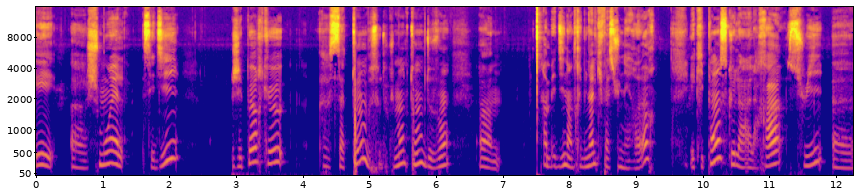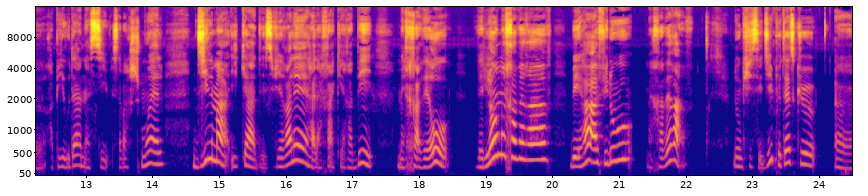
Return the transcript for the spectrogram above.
Et euh, Shmuel s'est dit, j'ai peur que ça tombe, ce document tombe devant un Beddin, un tribunal qui fasse une erreur et qui pense que la halakha suit euh, Rabbi Yehuda Nassi. Savoir Shmuel, Dilma Ika desvirale halakha ke Rabbi mechavero velo mechaverav beha afilu mechaverav. Donc il s'est dit peut-être que euh,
